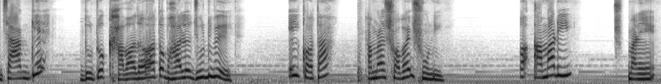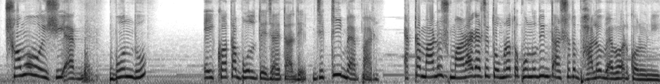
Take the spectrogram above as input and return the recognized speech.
যাকগে, দুটো খাওয়া দাওয়া তো ভালো জুটবে। এই কথা আমরা সবাই শুনি। তো আমারই মানে সমবয়সী এক বন্ধু এই কথা বলতে যায় তাদের যে, কি ব্যাপার? একটা মানুষ মারা গেছে, তোমরা তো কোনোদিন তার সাথে ভালো ব্যবহার করনি।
